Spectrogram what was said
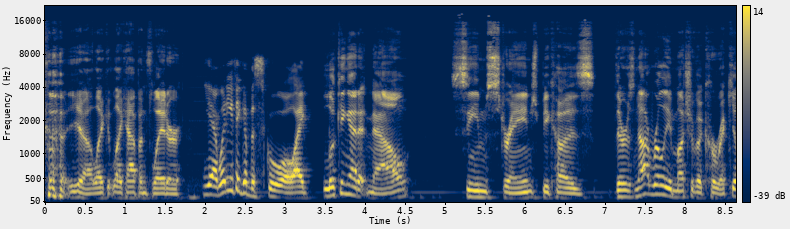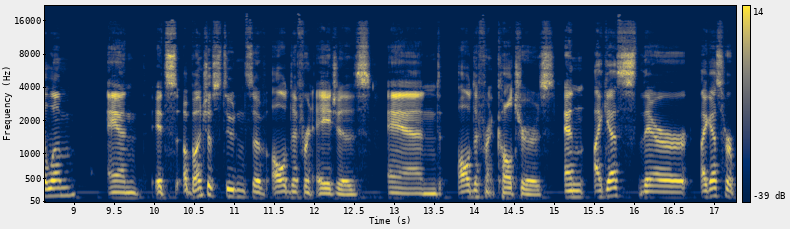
yeah, like like happens later. Yeah, what do you think of the school? Like looking at it now seems strange because there's not really much of a curriculum and it's a bunch of students of all different ages and all different cultures and i guess their i guess her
